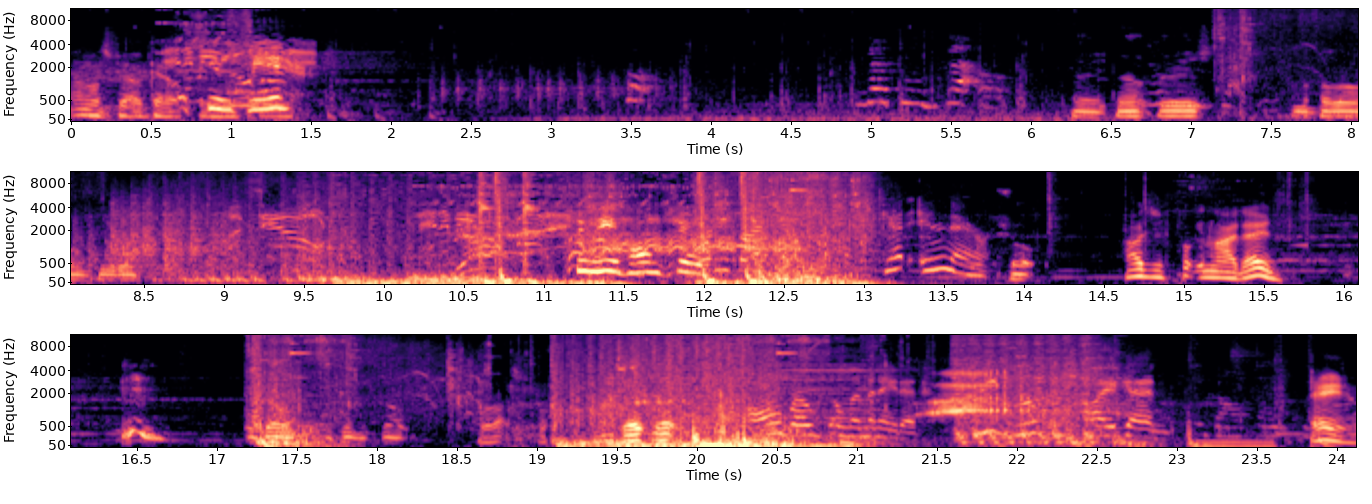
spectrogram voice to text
I must be able to get up to Excuse me. There is, no, there is. I'm below, dude. Two here, home shield. Get in there. Shot. How'd you fucking lie down? Down. Down. Well, that's fucking Right, right. All rogues eliminated. Regroup and try again. Damn.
